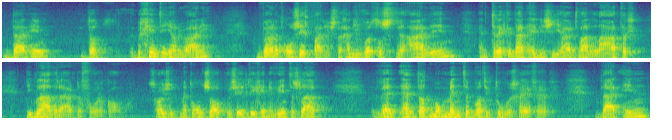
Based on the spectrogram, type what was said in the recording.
daarin, dat begint in januari waar het onzichtbaar is. Dan gaan die wortels de aarde in en trekken daar energie uit waar later die bladeren uit naar voren komen. Zo is het met ons ook. We liggen in een winterslaap. dat momentum wat ik toen beschreven heb, daarin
